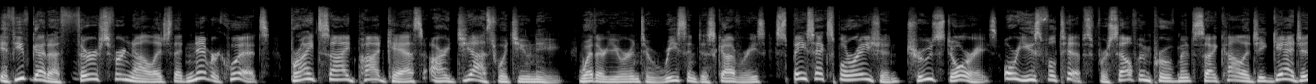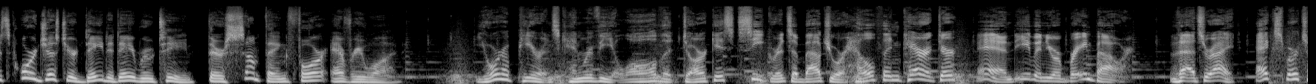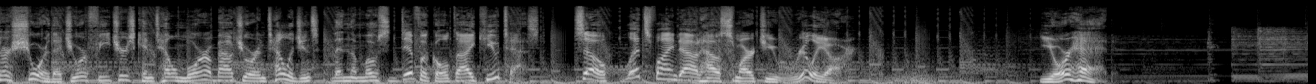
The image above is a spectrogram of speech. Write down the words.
If you've got a thirst for knowledge that never quits, Brightside Podcasts are just what you need. Whether you're into recent discoveries, space exploration, true stories, or useful tips for self improvement, psychology, gadgets, or just your day to day routine, there's something for everyone. Your appearance can reveal all the darkest secrets about your health and character, and even your brain power. That's right. Experts are sure that your features can tell more about your intelligence than the most difficult IQ test. So, let's find out how smart you really are. Your head.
